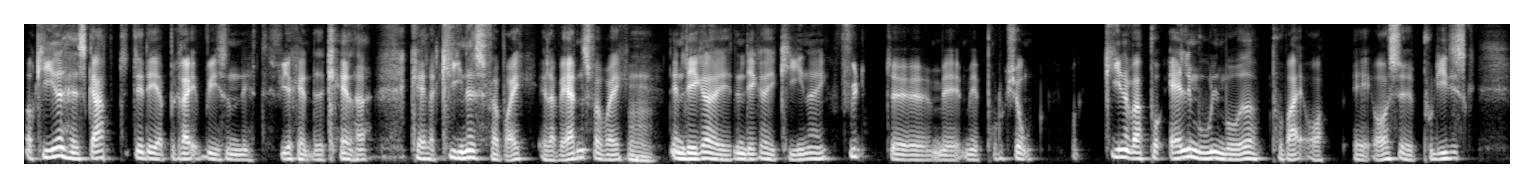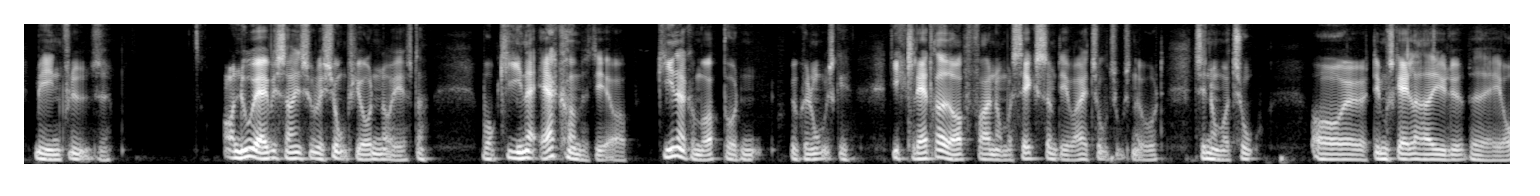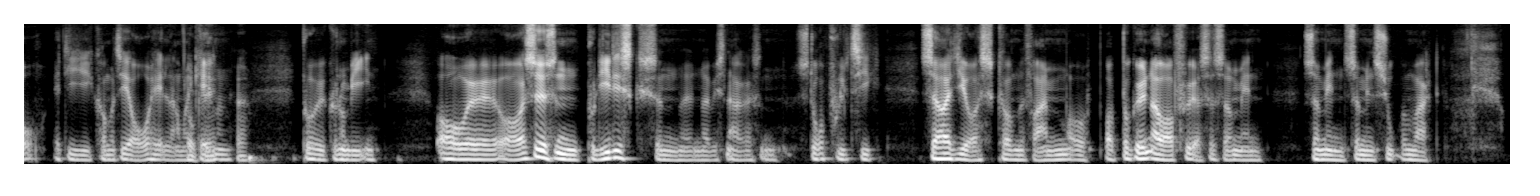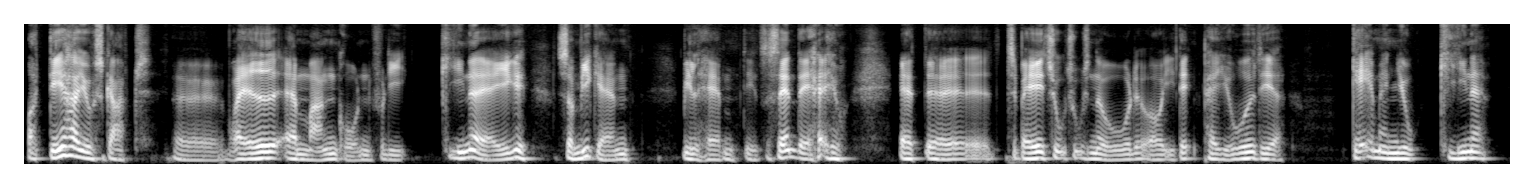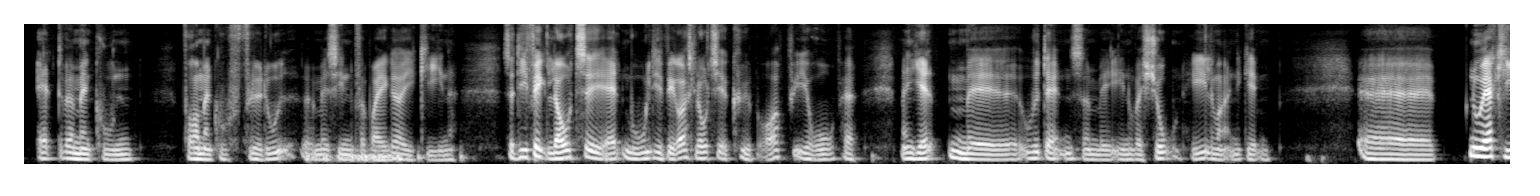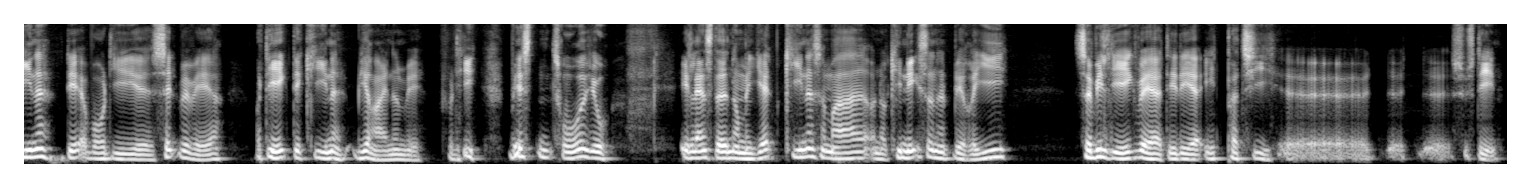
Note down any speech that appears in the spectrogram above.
Og Kina havde skabt det der begreb, vi sådan lidt firkantet kalder, kalder Kinas fabrik, eller verdensfabrik. Mm. Den, ligger, den ligger i Kina, ikke? fyldt øh, med, med produktion. Og Kina var på alle mulige måder på vej op, øh, også politisk med indflydelse. Og nu er vi så i en situation 14 år efter, hvor Kina er kommet derop. Kina er kommet op på den økonomiske. De klatrede op fra nummer 6, som det var i 2008, til nummer 2. Og øh, det er måske allerede i løbet af i år, at de kommer til at overhale amerikanerne okay, ja. på økonomien. Og, øh, og også sådan politisk, sådan, øh, når vi snakker sådan stor politik, så er de også kommet frem og, og begynder at opføre sig som en, som en, som en supermagt. Og det har jo skabt øh, vrede af mange grunde, fordi Kina er ikke, som vi gerne vil have dem. Det interessante er jo, at øh, tilbage i 2008 og i den periode der, gav man jo Kina alt, hvad man kunne, for at man kunne flytte ud øh, med sine fabrikker i Kina. Så de fik lov til alt muligt. De fik også lov til at købe op i Europa. Man hjalp dem med øh, uddannelse, med innovation hele vejen igennem. Øh, nu er Kina der, hvor de øh, selv vil være, og det er ikke det Kina, vi regnede med. Fordi Vesten troede jo et eller andet sted, når man hjalp Kina så meget, og når kineserne blev rige, så ville de ikke være det der et-parti-system, øh,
